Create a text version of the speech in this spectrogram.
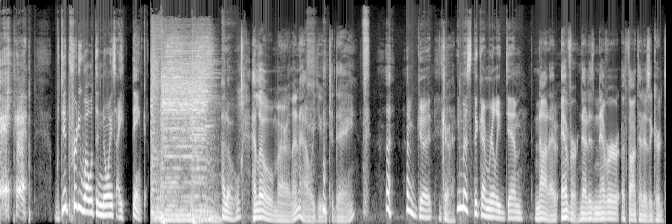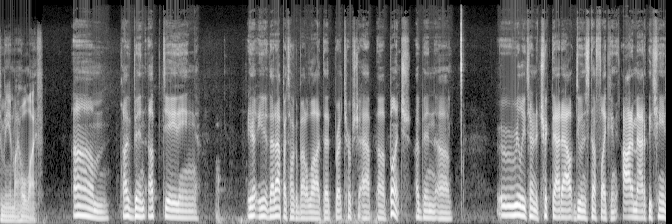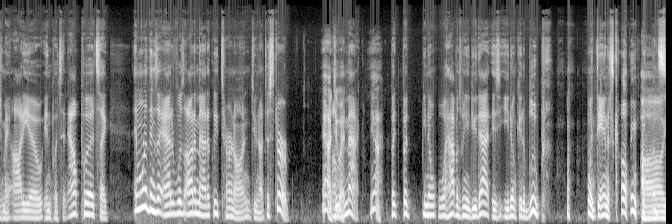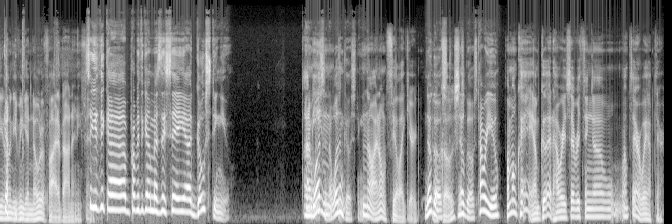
We did pretty well with the noise, I think. Hello. Hello, Marilyn. How are you today? I'm good. Good. You must think I'm really dim. Not ever. That is never a thought that has occurred to me in my whole life. Um, I've been updating you know, you know, that app I talk about a lot, that Brett Terpstra app, uh, Bunch. I've been uh, really trying to trick that out, doing stuff like can automatically change my audio inputs and outputs. Like, and one of the things I added was automatically turn on Do Not Disturb Yeah, I do my it. Mac. Yeah. But but you know what happens when you do that is you don't get a bloop when Dan is calling. you Oh, you don't even get notified about anything. So you think uh, probably think I'm as they say uh, ghosting you. And I, I wasn't. I wasn't ghosting you. no, I don't feel like you're No a ghost. No ghost. How are you? I'm okay. I'm good. How is everything uh, up there, way up there?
